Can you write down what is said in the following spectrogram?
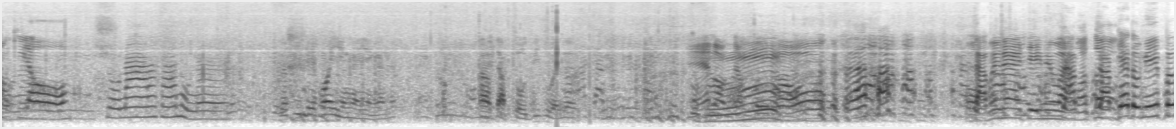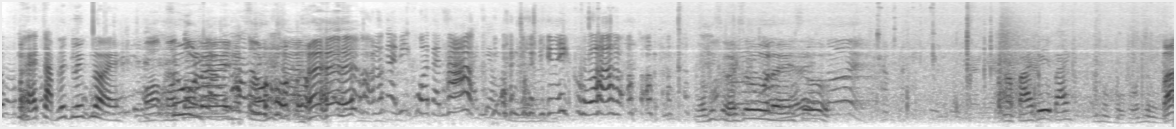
2 กิโล หนูนานะคะ หนูนา แล้วพี่ไปห้อยยังไงอย่างนั้นนะเอาจับตูดพี่สวยเลยแหมหลอกจับตัวเขา จับไม่แน่จริงนี่หว่าจับจับแค่ตรงนี้ปุ๊บแหมจับลึกๆหน่อย หมอหมอสู้ต้มเลจับยเป็นตูดผู้ชายแล้วไงพี่กลัวแต่ท่าอย่างอื่นพี่ไม่กลัว โหพี่สวยสู้เลยสู้เอาไปพี่ไปโอ้โหปะ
